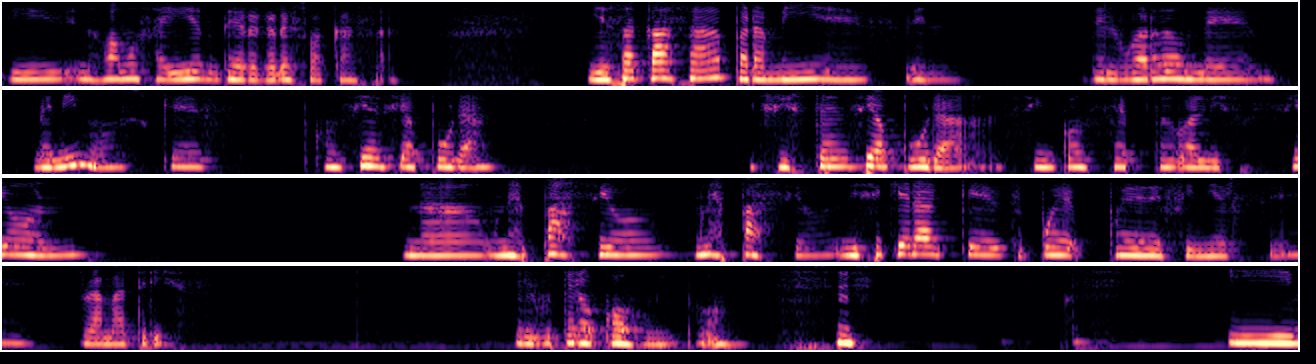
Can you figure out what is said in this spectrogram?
y nos vamos a ir de regreso a casa. Y esa casa para mí es el del lugar donde venimos, que es conciencia pura, existencia pura, sin conceptualización, un espacio, un espacio, ni siquiera que se puede, puede definirse la matriz, el útero cósmico. y,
